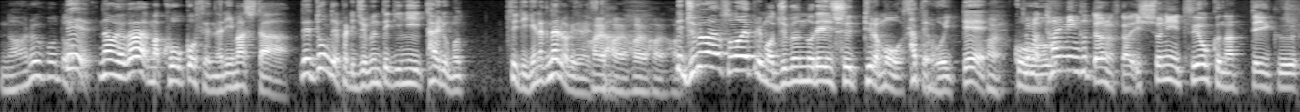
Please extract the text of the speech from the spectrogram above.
なるほど。で直哉がまあ高校生になりましたでどんどんやっぱり自分的に体力もついていけなくなるわけじゃないですか。で自分はそのやっぱりもう自分の練習っていうのはもうさておいて、はい、こタイミングってあるんですか？一緒に強くなっていく、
